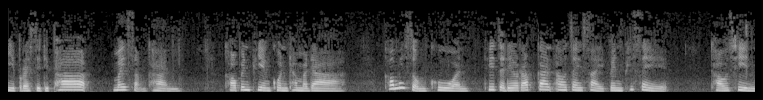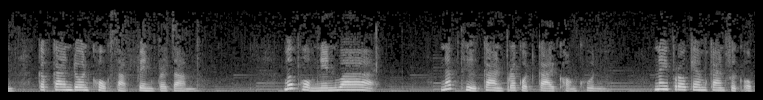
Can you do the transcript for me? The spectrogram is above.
มีประสิทธิภาพ ไม่สำคัญ เขาเป็นเพียงคนธรรมดา เขาไม่สมควรที่จะได้รับการเอาใจใส่เป็นพิเศษ เขาชินกับการโดนโขกสับเป็นประจำ เมื่อผมเน้นว่า นับถือการปรากฏกายของคุณ ในโปรแกรมการฝึกอบ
